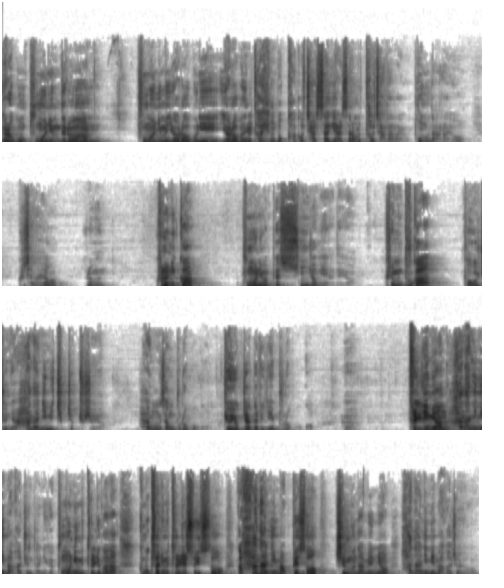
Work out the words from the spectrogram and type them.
여러분 부모님들은 부모님은 여러분이 여러분을 더 행복하고 잘 살게 할 사람을 더 잘 알아요. 보면 알아요. 그렇잖아요? 여러분. 그러니까 부모님 앞에 순종해야 돼요. 그러면 누가 복을 주냐? 하나님이 직접 주셔요. 항상 물어보고 교육자들에게 물어보고 어. 틀리면 하나님이 막아준다니까요. 부모님이 틀리거나 그 목사님이 틀릴 수 있어. 그러니까 하나님 앞에서 질문하면요, 하나님이 막아줘요.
